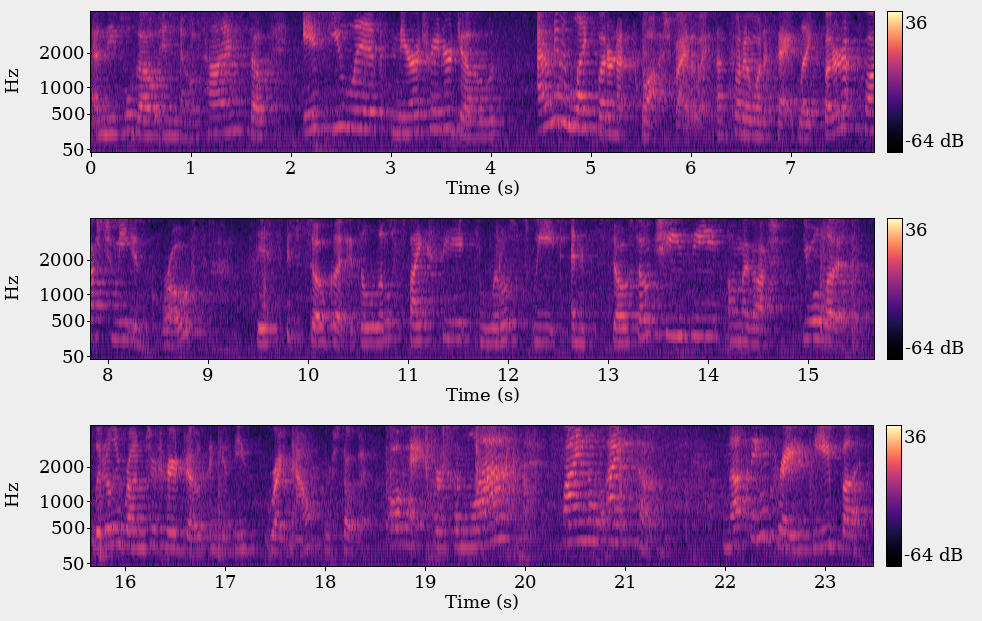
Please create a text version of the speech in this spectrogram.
and these will go in no time. So if you live near a Trader Joe's, I don't even like butternut squash, by the way. That's what I wanna say. Like butternut squash to me is gross, this is so good. It's a little spicy, it's a little sweet, and it's so, so cheesy. Oh my gosh, you will love it. Literally run to Trader Joe's and get these right now. They're so good. Okay, for some last final items. Nothing crazy, but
